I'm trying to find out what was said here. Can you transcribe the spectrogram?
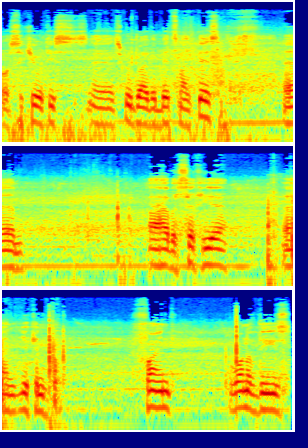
or security uh, screwdriver bits like this. Um, I have a set here and you can find one of these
